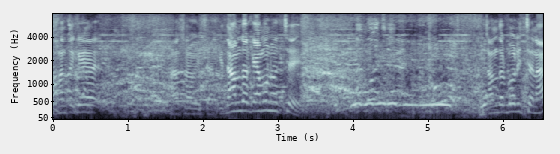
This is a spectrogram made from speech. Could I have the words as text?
ওখান থেকে আসা হয়েছে আর কি। দাম দর কেমন হচ্ছে? দাম দর বলিচ্ছে না?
